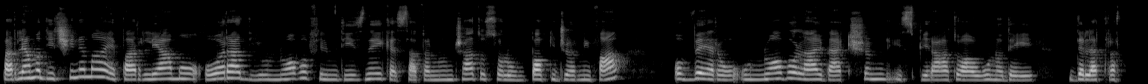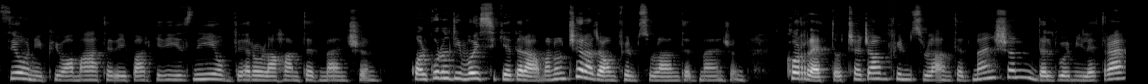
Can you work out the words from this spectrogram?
Parliamo di cinema e parliamo ora di un nuovo film Disney che è stato annunciato solo pochi giorni fa, ovvero un nuovo live action ispirato a uno dei delle attrazioni più amate dei parchi Disney, ovvero la Haunted Mansion. Qualcuno di voi si chiederà, ma non c'era già un film sulla Haunted Mansion? Corretto, c'è già un film sulla Haunted Mansion del 2003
